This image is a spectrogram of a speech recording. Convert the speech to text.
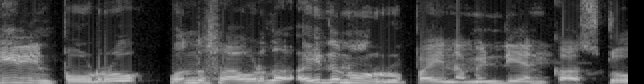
ನೀರಿನ ಪೌಡ್ರು ಒಂದು ಸಾವಿರದ ಐದು ನೂರು ರೂಪಾಯಿ ನಮ್ಮ ಇಂಡಿಯನ್ ಕಾಸ್ಟು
